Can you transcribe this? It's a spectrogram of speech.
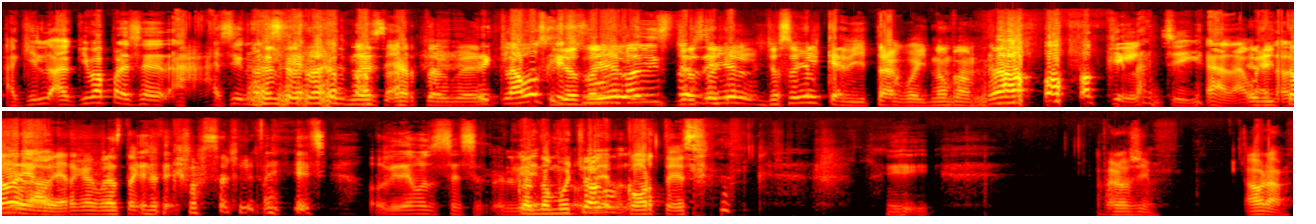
Aquí, aquí va a aparecer. Ah, sí, no No, es no, cierto. no es cierto, güey. De clavos Yo Jesús, soy, el, ¿no has visto yo, soy el, yo soy el que edita, güey, no mames. No, que la chingada, bueno, Edito de la verga, güey, hasta que te va a salir. Olvidemos ese. Cuando olvidemos, mucho hago cortes. Sí. Pero sí. Ahora.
